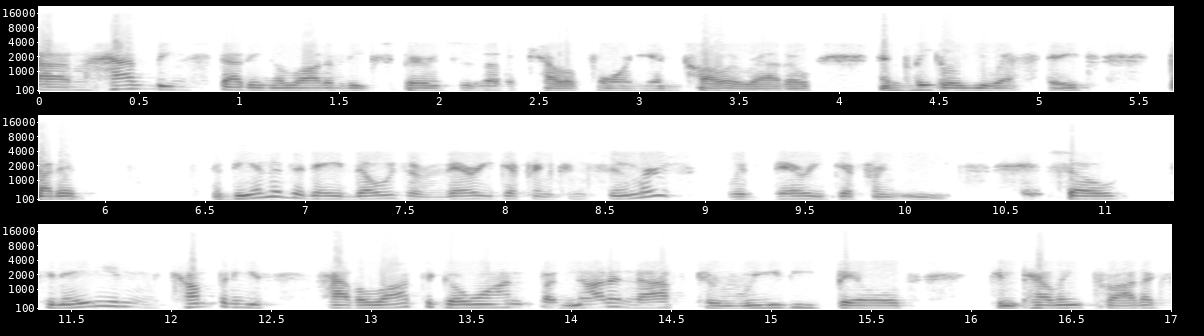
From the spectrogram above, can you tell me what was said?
um, have been studying a lot of the experiences out of California and Colorado and legal U.S. states, but it, at the end of the day, those are very different consumers with very different needs. So Canadian companies have a lot to go on, but not enough to really build compelling products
